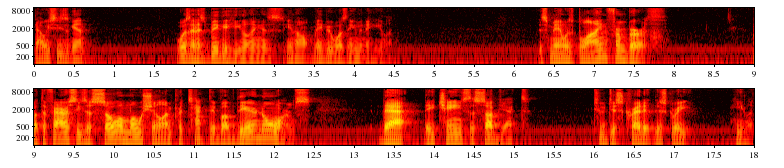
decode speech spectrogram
now he sees again. It wasn't as big a healing as you know. Maybe it wasn't even a healing. This man was blind from birth, but the Pharisees are so emotional and protective of their norms that they change the subject to discredit this great healing.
